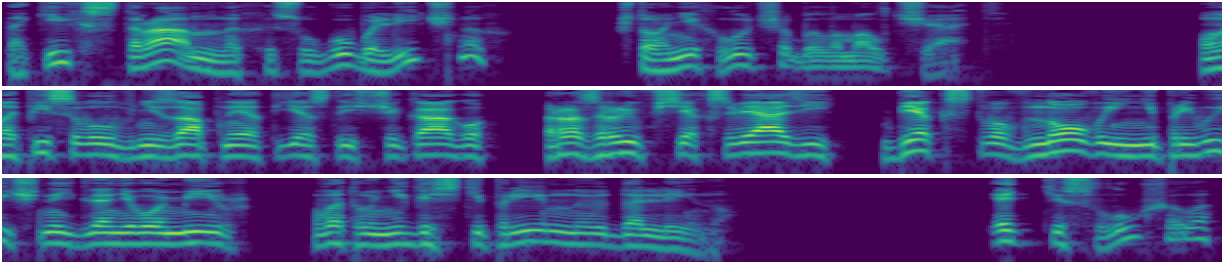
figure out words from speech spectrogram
таких странных и сугубо личных, что о них лучше было молчать. Он описывал внезапный отъезд из Чикаго, разрыв всех связей, бегство в новый, непривычный для него мир, в эту негостеприимную долину. Этти слушала,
